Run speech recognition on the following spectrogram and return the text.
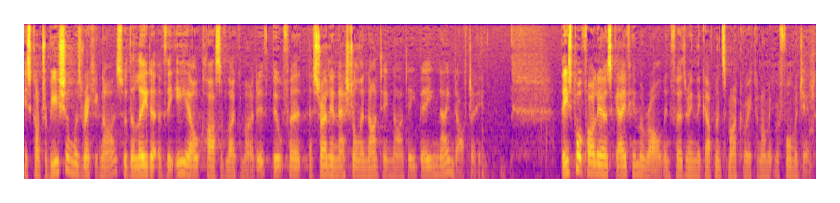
His contribution was recognised with the leader of the EL class of locomotive built for Australian National in 1990 being named after him. These portfolios gave him a role in furthering the government's microeconomic reform agenda.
